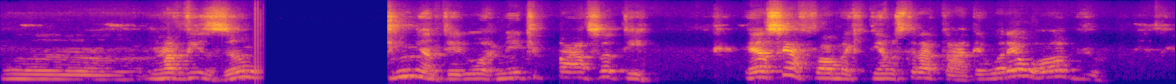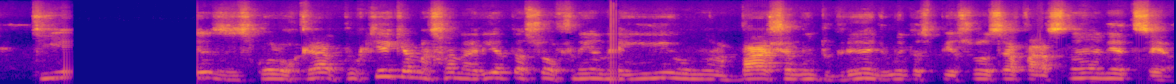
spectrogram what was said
um, uma visão que tinha anteriormente passa a ter. Essa é a forma que temos tratado. Agora, é óbvio que vezes colocar por que, que a maçonaria está sofrendo aí uma baixa muito grande, muitas pessoas se afastando, etc.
